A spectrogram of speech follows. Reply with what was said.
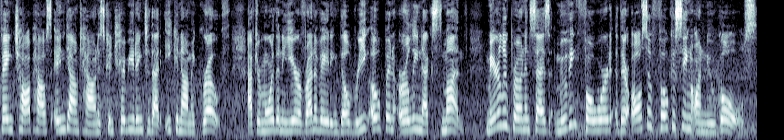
Fang Chop House in downtown is contributing to that economic growth. After more than a year of renovating, they'll reopen early next month. Mayor Luke Bronin says moving forward, they're also focusing on new goals.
